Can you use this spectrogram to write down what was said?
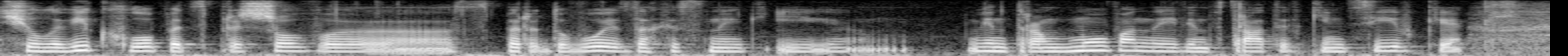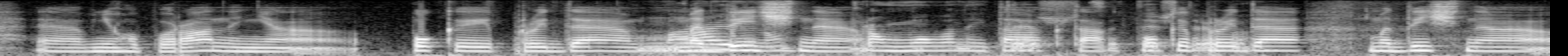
чоловік, хлопець прийшов е, з передової захисник і він травмований, він втратив кінцівки, е, в нього поранення. Поки пройде Морально медичне травмований так, теж. так. це Поки треба. пройде медичне,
